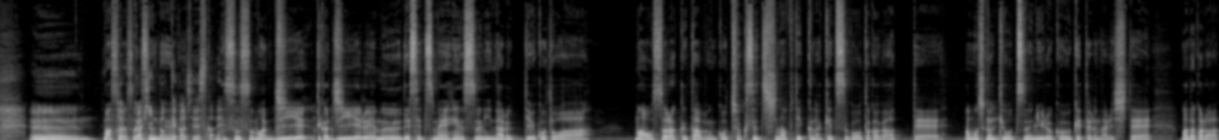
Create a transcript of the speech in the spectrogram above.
うーん。まあそれはそうですよね頻度って感じですかね。そうそう、まあ GA、てか GLM で説明変数になるっていうことは、まあおそらく多分こう直接シナプティックな結合とかがあって、まあ、もしくは共通入力を受けてるなりして、まあだから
